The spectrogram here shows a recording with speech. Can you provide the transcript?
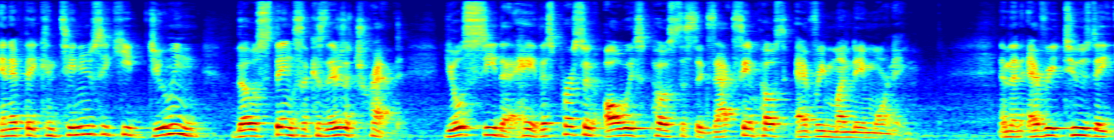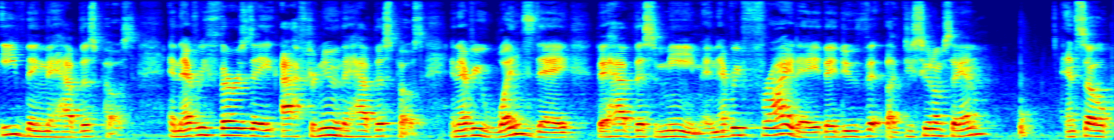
And if they continuously keep doing those things, because there's a trend, you'll see that, hey, this person always posts this exact same post every Monday morning. And then every Tuesday evening, they have this post. And every Thursday afternoon, they have this post. And every Wednesday, they have this meme. And every Friday, they do that. Like, do you see what I'm saying? And so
